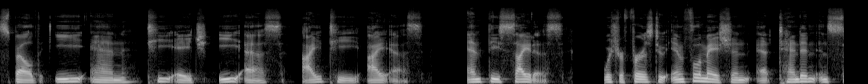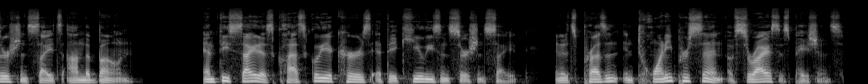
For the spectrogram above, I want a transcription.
spelled E N T H E S I T I S, enthesitis, which refers to inflammation at tendon insertion sites on the bone. Enthesitis classically occurs at the Achilles insertion site, and it's present in 20% of psoriasis patients.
